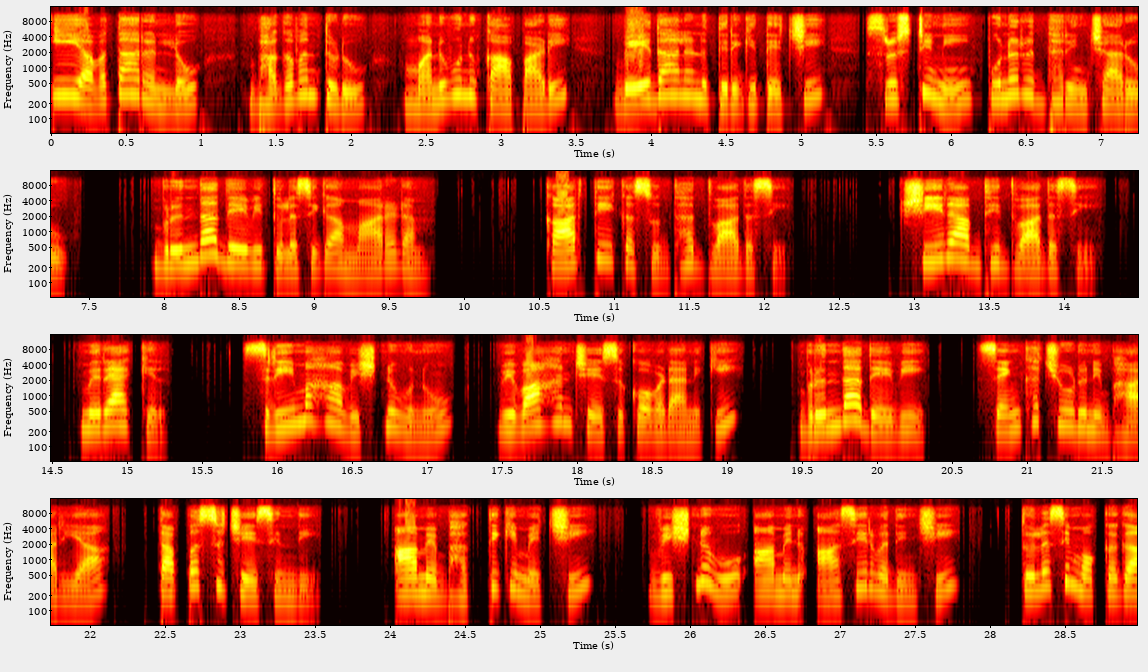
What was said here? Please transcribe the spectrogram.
ఈ అవతారంలో భగవంతుడు మనువును కాపాడి వేదాలను తిరిగి తెచ్చి సృష్టిని పునరుద్ధరించారు. బృందాదేవి తులసిగా మారడం. కార్తీక శుద్ధ ద్వాదశి. క్షీరాబ్ధి ద్వాదశి. మిరాకిల్. శ్రీమహావిష్ణువును వివాహం చేసుకోవడానికి బృందాదేవి శంఖచూడుని భార్య తపస్సు చేసింది. ఆమె భక్తికి మెచ్చి విష్ణువు ఆమెను ఆశీర్వదించి తులసి మొక్కగా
